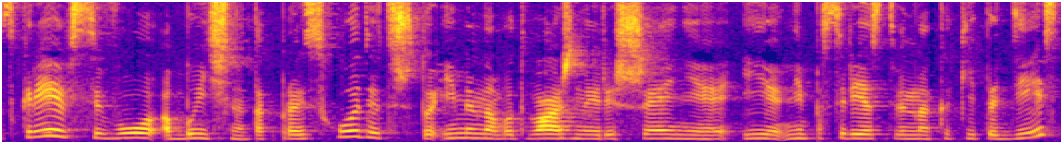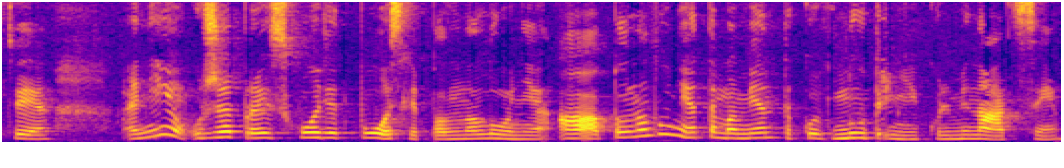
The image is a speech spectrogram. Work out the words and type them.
скорее всего, обычно так происходит, что именно вот важные решения и непосредственно какие-то действия, они уже происходят после полнолуния, а полнолуние это момент такой внутренней кульминации.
